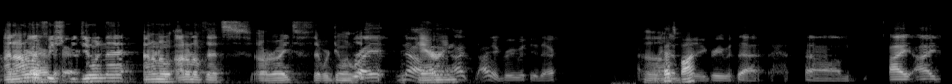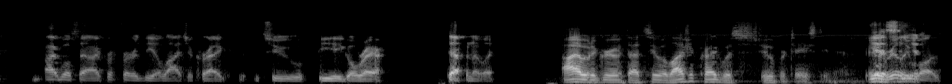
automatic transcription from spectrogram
And I don't know if Fair, we should be doing that. I don't know. I don't know if that's all right that we're doing like Right. No, I. I, I agree with you there. Um, I That's fine. definitely agree with that. Um, I, I I will say I preferred the Elijah Craig to the Eagle Rare. Definitely. I would agree with that too. Elijah Craig was super tasty, man. Yeah, it really yeah. was.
